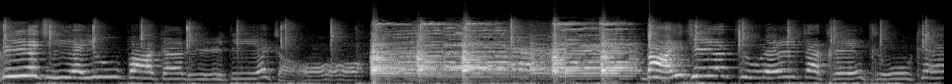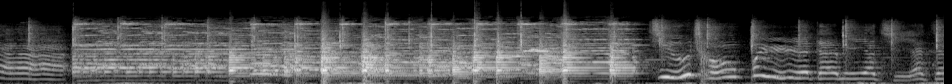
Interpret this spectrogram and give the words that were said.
黑街有八个绿店找，那一天走来这抬头看，面前站。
